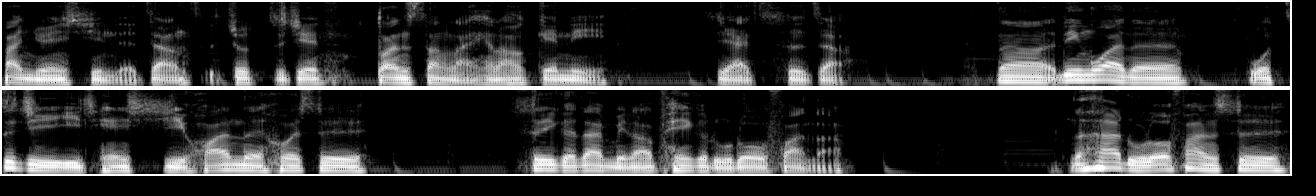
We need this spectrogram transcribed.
半圆形的这样子，就直接端上来，然后给你自己来吃这样。那另外呢，我自己以前喜欢的会是吃一个蛋饼，然后配一个卤肉饭啊。那它卤肉饭是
